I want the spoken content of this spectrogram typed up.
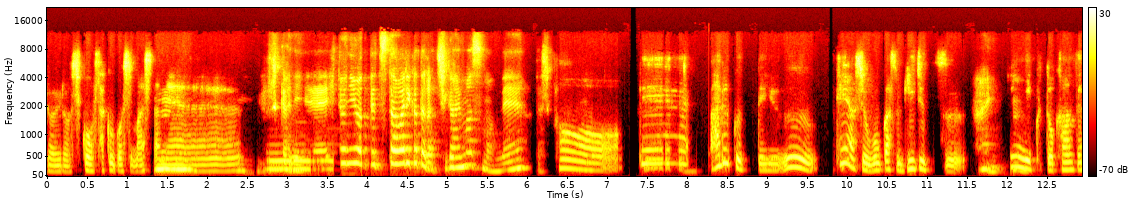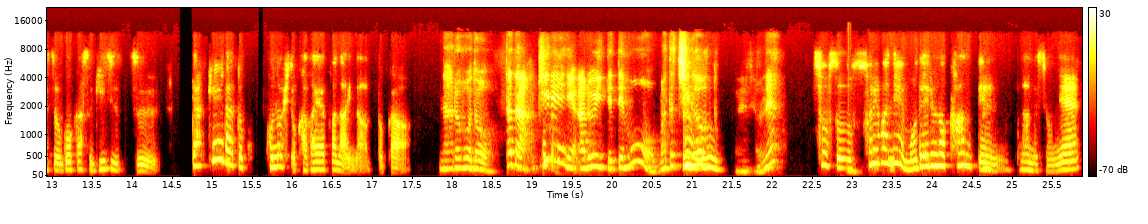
いろいろ試行錯誤しましたね。確かにね、人によって伝わり方が違いますもんね。確かそう。で、歩くっていう手足を動かす技術、はい。筋肉と関節を動かす技術だけだとこの人輝かないなとか、なるほど。ただ、綺麗に歩いてても、また違うってことですよね。そうそう、それはね、モデルの観点なんですよね。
